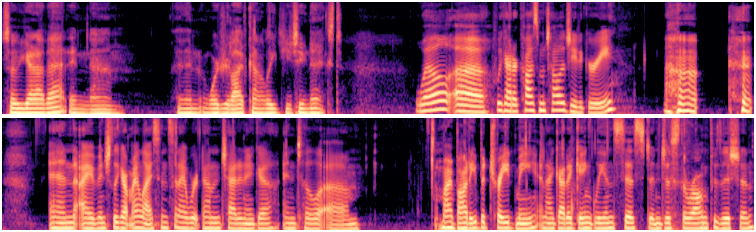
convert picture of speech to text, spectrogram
So you got out of that, and um, and then where'd your life kind of lead you to next? Well, uh, we got our cosmetology degree. and I eventually got my license and I worked down in Chattanooga until um, my body betrayed me and I got a ganglion cyst in just the wrong position,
